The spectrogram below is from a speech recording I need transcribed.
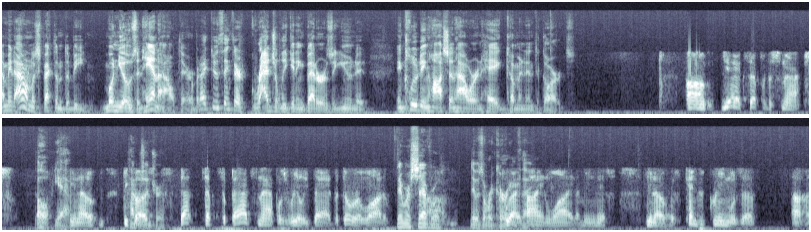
I mean, I don't expect them to be Munoz and Hannah out there, but I do think they're gradually getting better as a unit, including Hassenauer and Haeg coming into guards. Um, yeah, except for the snaps. Oh yeah, You know, because true. that the, the bad snap was really bad, but there were a lot of there were several. um, there was a recurring right thing. high and wide. I mean, if you know if Kendrick Green was a a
